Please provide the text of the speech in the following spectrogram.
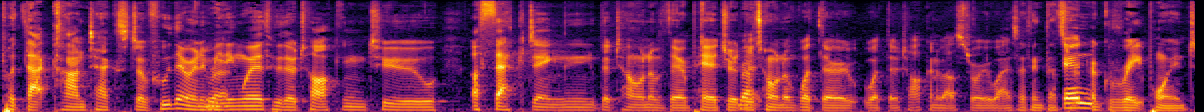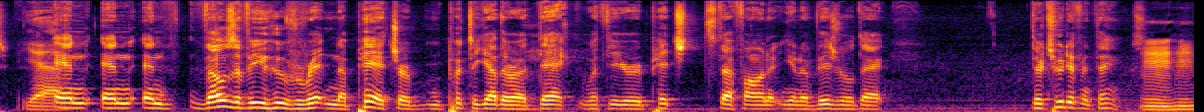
put that context of who they're in a Right. meeting with, who they're talking to, affecting the tone of their pitch or Right. the tone of what they're what they're talking about story wise. I think that's And- a great point. yeah. And and and those of you who've written a pitch or put together a deck with your pitch stuff on it, you know, visual deck, they're two different things. Mm-hmm.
